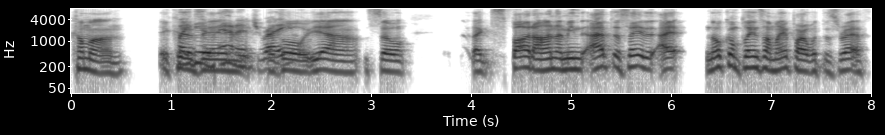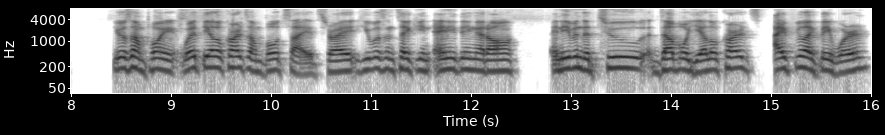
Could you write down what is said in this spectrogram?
"Come on, it could have been advantage, right?" Goal. Yeah, so like spot on. I mean, I have to say that I no complaints on my part with this ref. He was on point with yellow cards on both sides, right? He wasn't taking anything at all and even the two double yellow cards, I feel like they were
